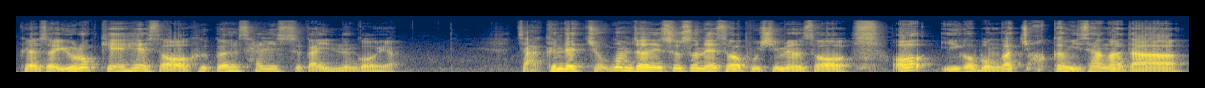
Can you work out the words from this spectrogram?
그래서 이렇게 해서 흙을 살릴 수가 있는 거예요. 자, 근데 조금 전에 수순에서 보시면서, 어, 이거 뭔가 조금 이상하다.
